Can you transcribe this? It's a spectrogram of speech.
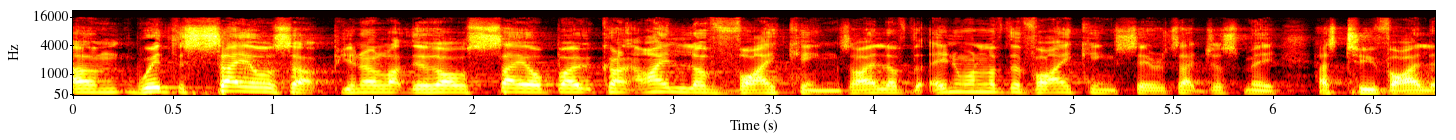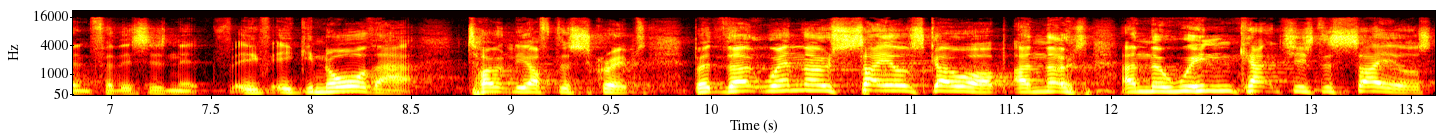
um, with the sails up, you know, like the old sailboat. Kind I love Vikings. I love the, anyone love the Vikings series? Is that just me? That's too violent for this, isn't it? Ignore that. Totally off the script. But when those sails go up and those and the wind catches the sails,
